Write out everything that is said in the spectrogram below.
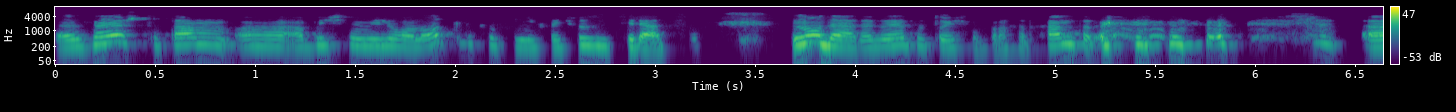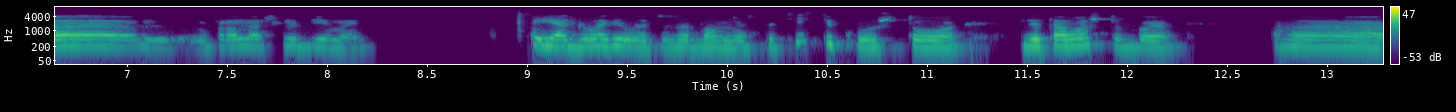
знаю, что там э, обычно миллион откликов, и не хочу затеряться. Ну да, тогда это точно про HeadHunter, эм, про наш любимый. Я говорила эту забавную статистику, что для того, чтобы, э,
